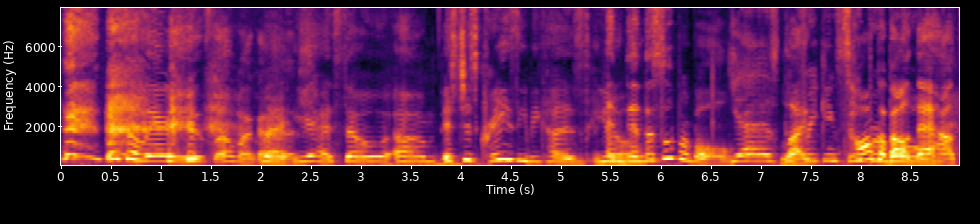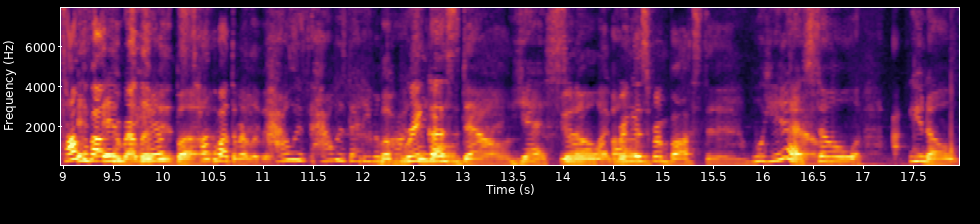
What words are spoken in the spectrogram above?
That's hilarious. Oh my gosh. But yeah, so um, it's just crazy because you know. and then the Super Bowl. yes, the like freaking Super Bowl. talk about that. How talk is about the relevance. Tampa. Talk about the relevance. How is how is that even? but possible? bring us down. Yes, you know, like bring us um, from Boston. Well, yeah. down. So, you know,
